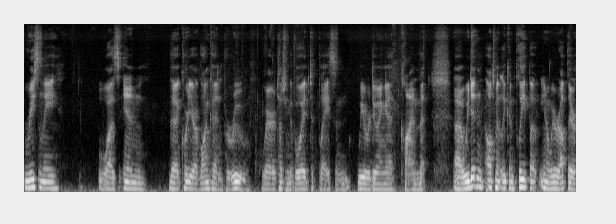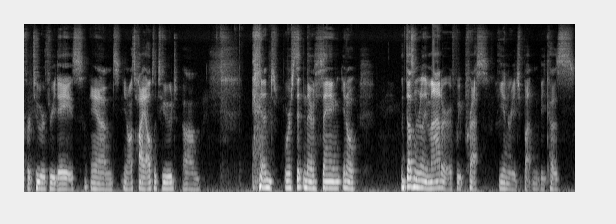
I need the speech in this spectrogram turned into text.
recently was in the Cordillera Blanca in Peru, where Touching the Void took place, and we were doing a climb that uh, we didn't ultimately complete, but you know we were up there for two or three days, and you know it's high altitude, um, and we're sitting there saying, you know, it doesn't really matter if we press the inReach button because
